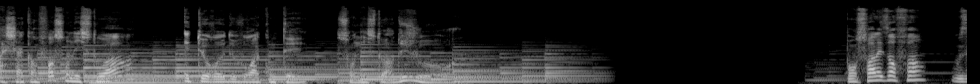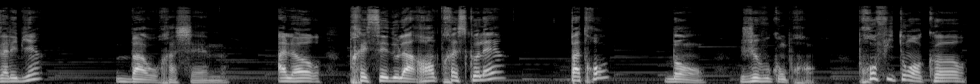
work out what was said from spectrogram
À chaque enfant son histoire est heureux de vous raconter son histoire du jour. Bonsoir les enfants, vous allez bien? Baruch Hashem. Alors, pressé de la rentrée scolaire? Pas trop? Bon, je vous comprends. Profitons encore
